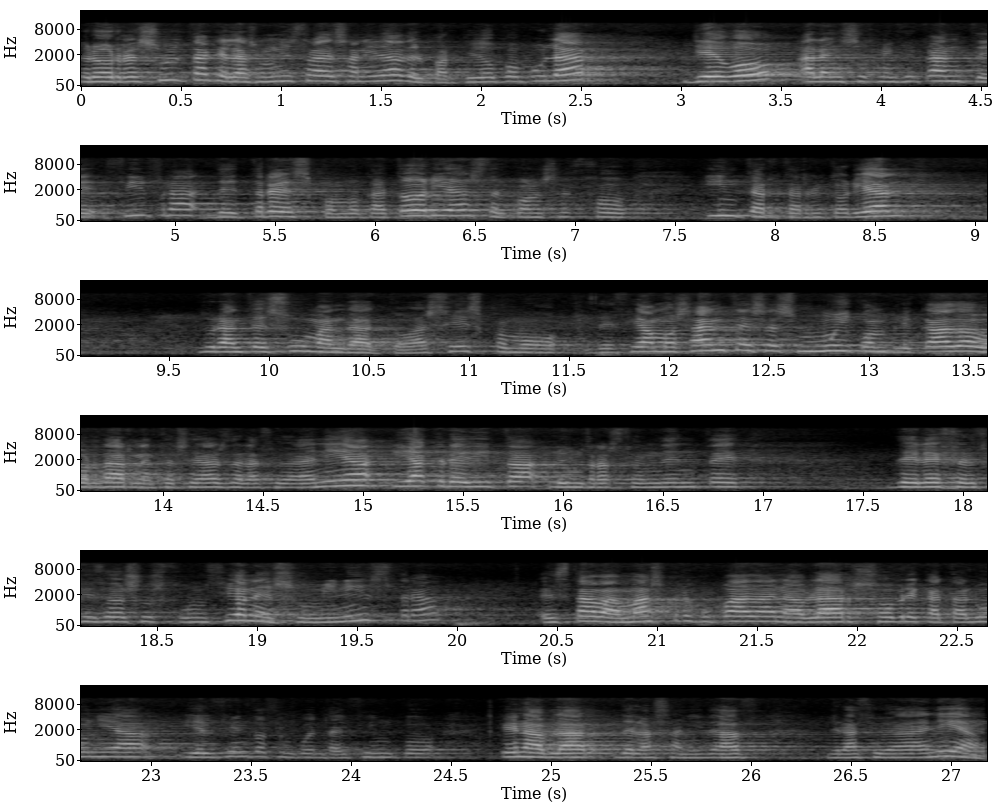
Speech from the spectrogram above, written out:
Pero resulta que la ministra de Sanidad del Partido Popular llegó a la insignificante cifra de tres convocatorias del Consejo Interterritorial durante su mandato. Así es como decíamos antes, es muy complicado abordar necesidades de la ciudadanía y acredita lo intrascendente del ejercicio de sus funciones. Su ministra estaba más preocupada en hablar sobre Cataluña y el 155 que en hablar de la sanidad de la ciudadanía.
